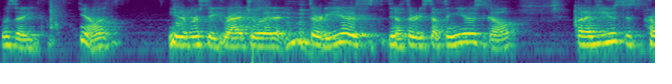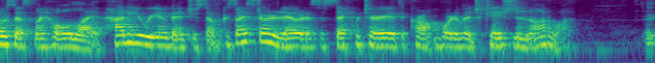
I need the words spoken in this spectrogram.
was a, you know, university graduate at mm-hmm. 30 years, you know, 30 something years ago but I've used this process my whole life. How do you reinvent yourself? Because I started out as a secretary at the Carleton Board of Education in Ottawa, but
